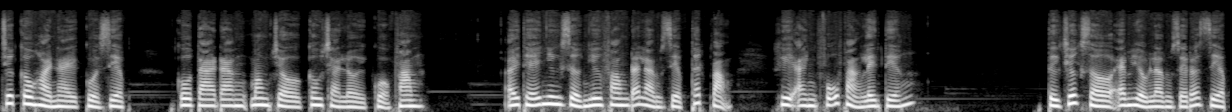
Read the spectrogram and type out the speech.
Trước câu hỏi này của Diệp, cô ta đang mong chờ câu trả lời của Phong. Ấy thế nhưng dường như Phong đã làm Diệp thất vọng khi anh phũ phàng lên tiếng. Từ trước giờ em hiểu lầm rồi đó Diệp.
